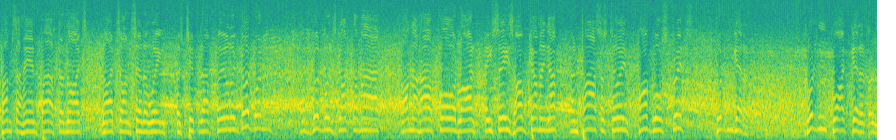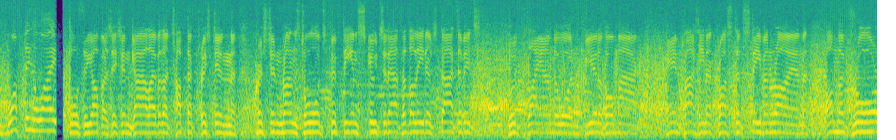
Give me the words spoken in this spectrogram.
Pumps a hand pass to Knights. Knights on centre wing has chipped it upfield. And Goodwin, and Goodwin's got the mark on the half forward line. He sees Hogg coming up and passes to him. Hogg will stretch. Couldn't get it. Couldn't quite get it. It was wafting away. Towards the opposition, Gale over the top to Christian. Christian runs towards 50 and scoots it out to the lead of Starcevich. Good play Underwood, beautiful mark. Hand passing across to Stephen Ryan. On the draw,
